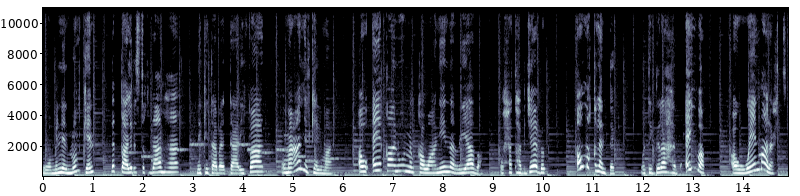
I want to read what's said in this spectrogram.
ومن الممكن للطالب استخدامها لكتابة التعريفات ومعاني الكلمات أو أي قانون من قوانين الرياضة. وحطها بجيبك أو مقلمتك وتقراها بأي وقت أو وين ما رحت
